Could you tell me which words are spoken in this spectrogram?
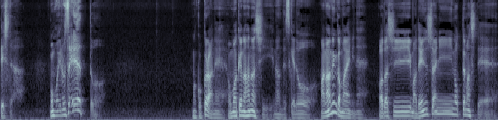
でした。桃色ぜと。まあ、こっからはね、おまけの話なんですけど、まあ、何年か前にね、私、まあ、電車に乗ってまして、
